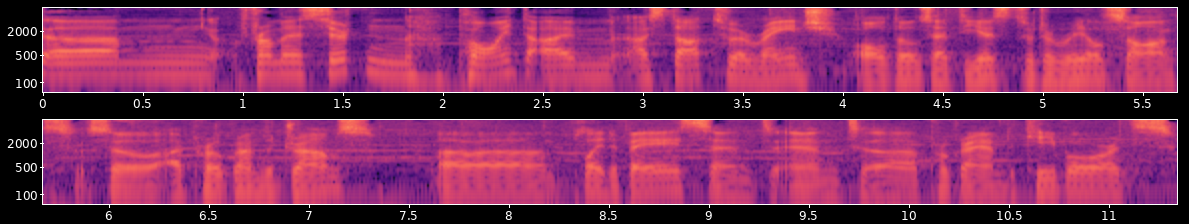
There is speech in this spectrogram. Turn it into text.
um, from a certain point, I'm, I start to arrange all those ideas to the real songs. So I program the drums, uh, play the bass, and, and uh, program the keyboards,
